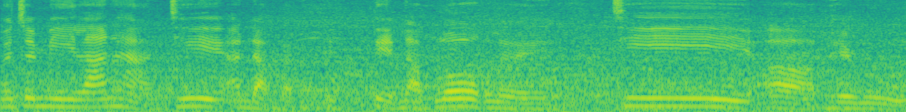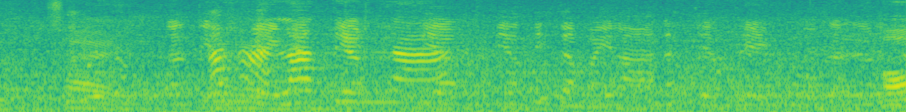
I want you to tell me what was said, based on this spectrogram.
มันจะมีร้านอาหารที่อันดับแบบติดติดอันดับโลกเลยที่เอ่อเปรูใช่ อาหารลาตินนะเตรียมที่จะไปร้านนะเตรียมเพลงครบแล้วอ๋อ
